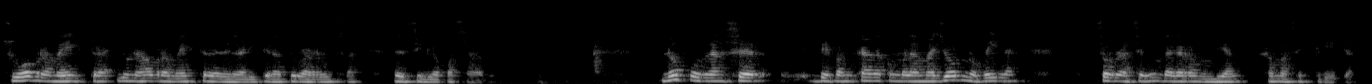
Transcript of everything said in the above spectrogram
su obra maestra y una obra maestra de la literatura rusa del siglo pasado. No podrá ser desbancada como la mayor novela sobre la Segunda Guerra Mundial jamás escrita.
